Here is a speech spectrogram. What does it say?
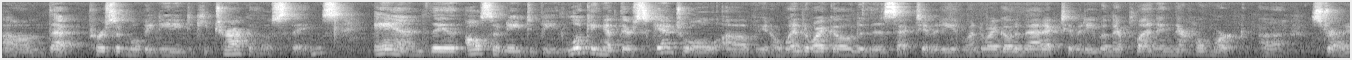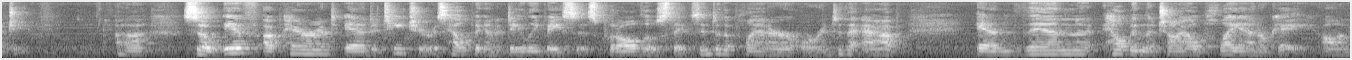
um, that person will be needing to keep track of those things. And they also need to be looking at their schedule of, you know, when do I go to this activity and when do I go to that activity when they're planning their homework uh, strategy. Uh, so if a parent and a teacher is helping on a daily basis put all those things into the planner or into the app and then helping the child plan, okay, on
